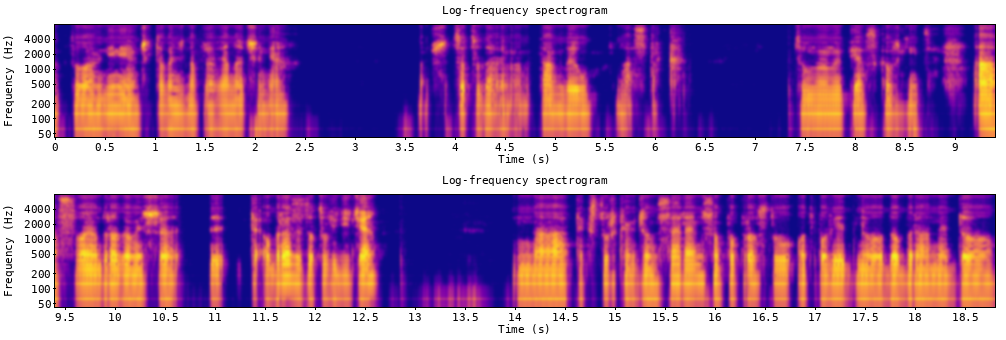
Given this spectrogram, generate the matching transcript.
Aktualnie nie wiem, czy to będzie naprawione, czy nie. Dobrze, co tu dalej mamy? Tam był las, tak. Tu mamy piaskownicę. A, swoją drogą jeszcze y, te obrazy, co tu widzicie, na teksturkach Johnseren są po prostu odpowiednio dobrane do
